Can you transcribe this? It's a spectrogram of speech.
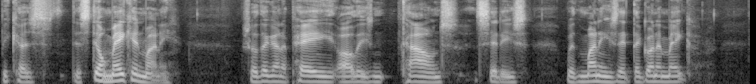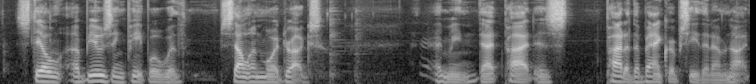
because they're still making money. So they're going to pay all these towns, cities with monies that they're going to make still abusing people with selling more drugs. I mean, that part is part of the bankruptcy that I'm not,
